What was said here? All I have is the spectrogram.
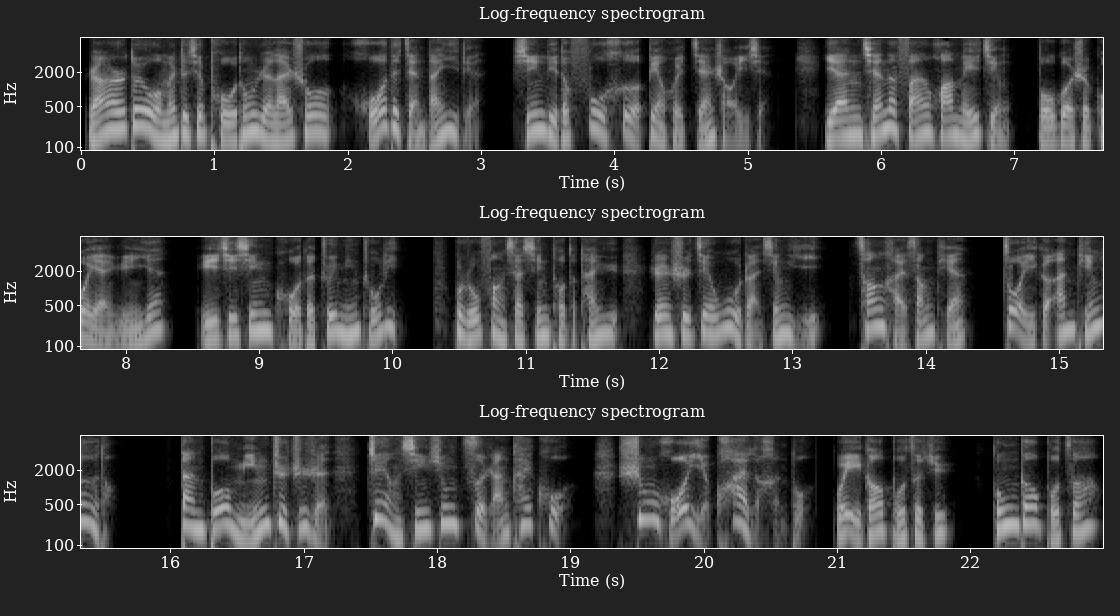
然而，对我们这些普通人来说，活得简单一点，心里的负荷便会减少一些。眼前的繁华美景不过是过眼云烟，与其辛苦的追名逐利，不如放下心头的贪欲，任世界物转星移，沧海桑田，做一个安贫乐道。淡泊明志之人，这样心胸自然开阔，生活也快乐很多。位高不自居，功高不自傲。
